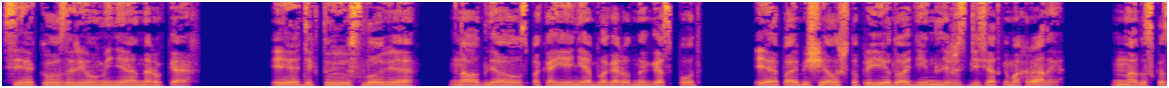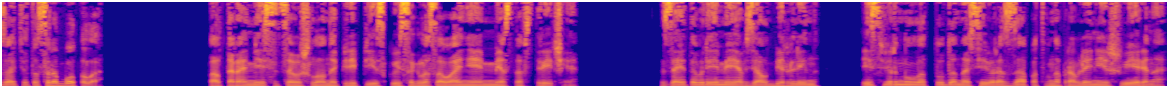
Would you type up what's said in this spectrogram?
Все козыри у меня на руках. Я диктую условия, но для успокоения благородных господ я пообещал, что приеду один лишь с десятком охраны. Надо сказать, это сработало. Полтора месяца ушло на переписку и согласование места встречи. За это время я взял Берлин и свернул оттуда на северо-запад в направлении Шверина.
